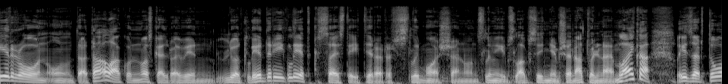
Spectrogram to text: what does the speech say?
ir un, un tā tālāk, un noskaidroju vienu ļoti liederīgu lietu, kas saistīta ar slimošanu un slimības labas izņemšanu atvaļinājuma laikā. Līdz ar to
